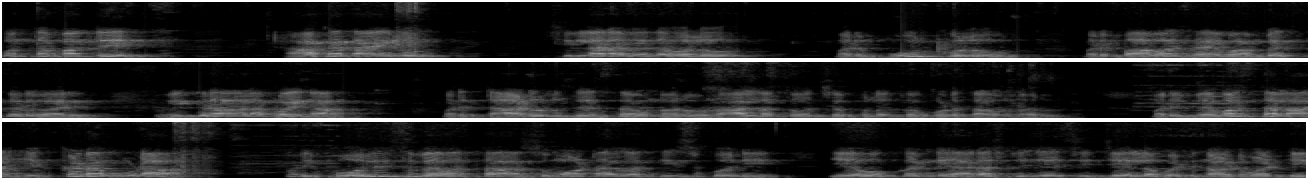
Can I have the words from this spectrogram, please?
కొంతమంది ఆకతాయిలు చిల్లర విధవలు మరి మూర్ఖులు మరి బాబాసాహెబ్ అంబేద్కర్ గారి విగ్రహాల మరి దాడులు చేస్తూ ఉన్నారు రాళ్ళతో చెప్పులతో కొడతా ఉన్నారు. మరి వ్యవస్థల ఎక్కడ కూడా మరి పోలీసు వ్యవస్థ సుమోటాగా తీసుకొని ఏ ఒక్కరిని అరెస్ట్ చేసి జైల్లో పెట్టినటువంటి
